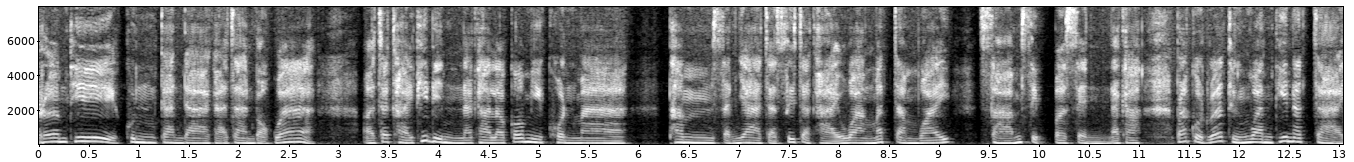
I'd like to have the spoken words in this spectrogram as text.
เริ่มที่คุณการดาค่ะอาจารย์บอกว่าเอ่อจะขายที่ดินนะคะ แล้วก็มีคนมา ทำสัญญาจัดซื้อจัดขายวางมัดจำไว้ 30%นะคะ ปรากฏว่าถึงวันที่นัดจ่าย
